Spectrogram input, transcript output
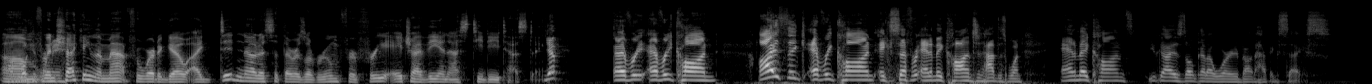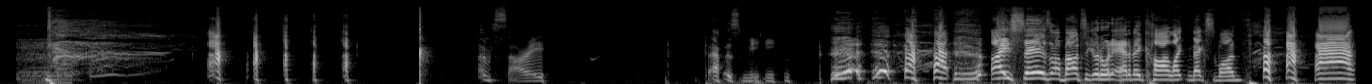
Um, when me. checking the map for where to go, I did notice that there was a room for free HIV and STD testing. Yep. Every every con, I think every con except for anime cons should have this one. Anime cons, you guys don't gotta worry about having sex. I'm sorry. That was mean. I say as I'm about to go to an anime con like next month.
